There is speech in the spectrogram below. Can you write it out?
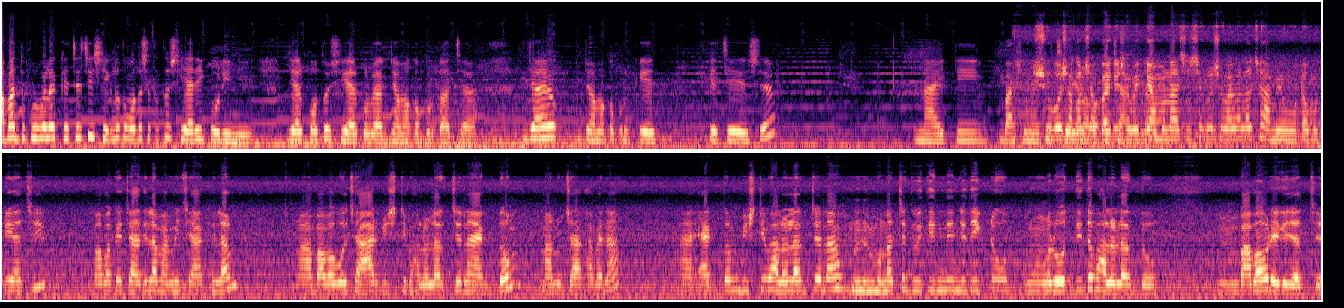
আবার দুপুরবেলা কেচেছি, সেগুলো তোমাদের সাথে তো শেয়ারই করিনি, যে আর কত শেয়ার করব এক জামা কাপড় কাচা। যাই হোক জামা কাপড় কে, কেচে এসে নাইটি বাসি নাইটি শুভ সকাল সবাইকে সবাই কেমন আছে? সেগুলো সবাই ভালো আছে। আমিও মোটামুটি আছি। বাবাকে চা দিলাম আমি চা খেলাম। বাবা বলছে আর বৃষ্টি ভালো লাগছে না একদম? মানুষ চা খাবে না। হ্যাঁ, একদম বৃষ্টি ভালো লাগছে না। মনে হচ্ছে দুই তিন দিন যদি একটু রোদ দিতে ভালো লাগতো। বাবাও রেগে যাচ্ছে।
